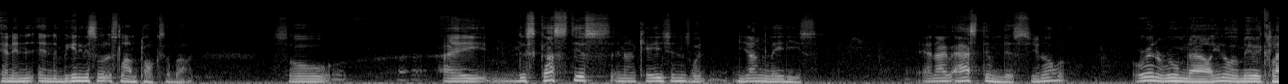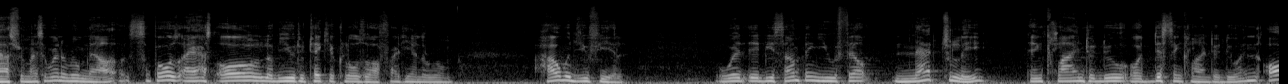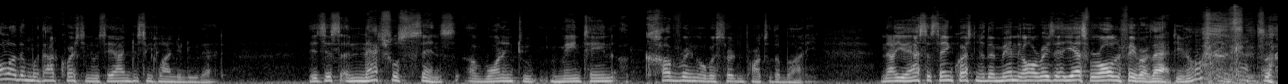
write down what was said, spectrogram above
And in, in the beginning, this is what Islam talks about. So uh, I discuss this in occasions with young ladies. And I've asked them this, you know, we're in a room now, you know, maybe a classroom. I said, we're in a room now. Suppose I asked all of you to take your clothes off right here in the room. How would you feel? Would it be something you felt naturally inclined to do or disinclined to do? And all of them, without question, would say, I'm disinclined to do that. There's just a natural sense of wanting to maintain a covering over certain parts of the body. Now you ask the same question to the men, they all raise their yes, we're all in favor of that, you know? so,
